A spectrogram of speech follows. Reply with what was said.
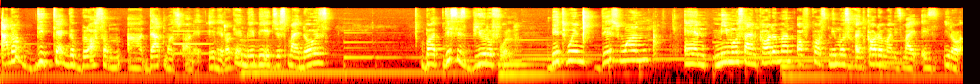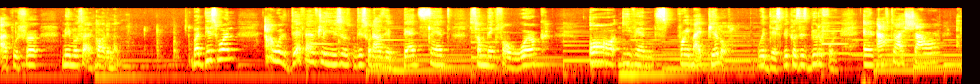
I don't detect the blossom uh, that much on it in it okay? Maybe it's just my nose. But this is beautiful between this one and mimosa and cardamom of course mimosa and cardamom is my is you know I prefer mimosa and cardamom but this one I will definitely use this one as a bed scent something for work or even spray my pillow with this because it's beautiful. And after I shower at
